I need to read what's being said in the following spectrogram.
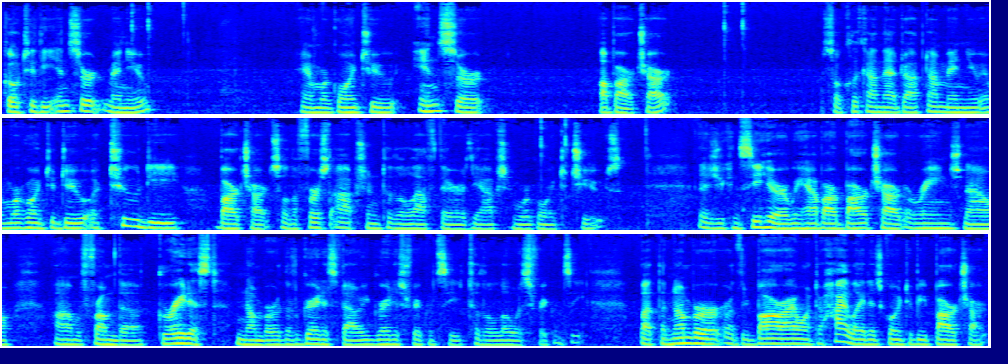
go to the Insert menu and we're going to insert a bar chart. So click on that drop down menu and we're going to do a 2D bar chart. So the first option to the left there is the option we're going to choose. As you can see here we have our bar chart arranged now um, from the greatest number, the greatest value, greatest frequency to the lowest frequency. But the number or the bar I want to highlight is going to be bar chart.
